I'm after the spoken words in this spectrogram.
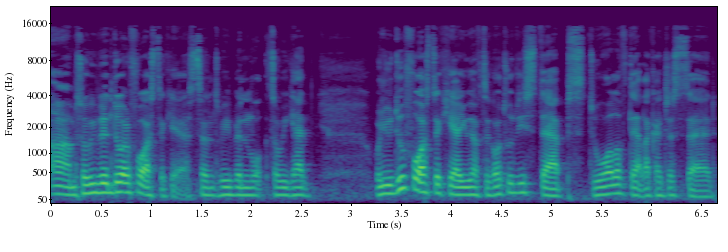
Um, so we've been doing foster care since we've been. So we had, when you do foster care, you have to go through these steps, do all of that, like I just said.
